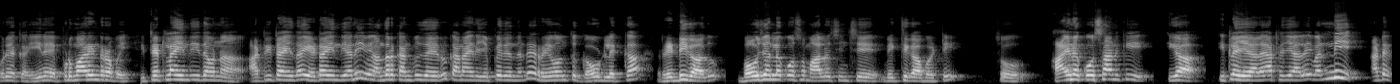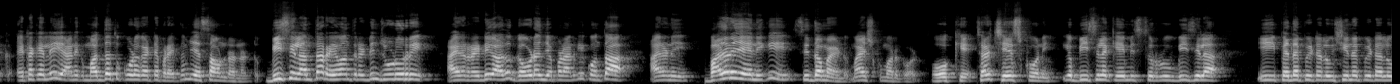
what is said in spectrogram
ఒరేక ఈయన ఎప్పుడు మారిండ్రా బై ఇట్లా అయింది? ఇదేమన్నా అటు ఇటు అయిందా? ఎట అయింది? అని అందరూ కన్ఫ్యూజ్ అయ్యారు. కానీ ఆయన చెప్పేది ఏంటంటే రేవంత్ గౌడ్ లెక్క రెడ్డి కాదు. బహుజనుల కోసం ఆలోచించే వ్యక్తి కాబట్టి. సో ఆయన కోసానికి ఇక ఇట్లా చేయాలి అట్లా చేయాలి ఇవన్నీ అంటే ఎటకెళ్ళి ఆయనకు మద్దతు కూడగట్టే ప్రయత్నం చేస్తూ ఉంటారు అన్నట్టు బీసీలంతా రేవంత్ రెడ్డిని చూడుర్రి ఆయన రెడ్డి కాదు గౌడ్ అని చెప్పడానికి కొంత ఆయనని భజన చేయనికి సిద్ధమైండు మహేష్ కుమార్ గౌడ్. ఓకే సరే చేసుకొని. ఇక బీసీలకు ఏమి ఇస్తుర్రు? బీసీల ఈ పెద్ద పీటలు చిన్న పీటలు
